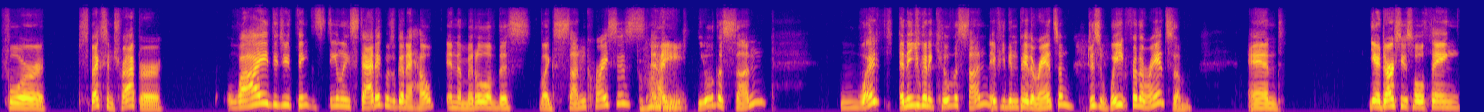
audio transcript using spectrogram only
for Specs and Trapper. Why did you think stealing static was going to help in the middle of this like sun crisis? And then you steal the sun? What? And then you're going to kill the sun if you didn't pay the ransom? Just wait for the ransom. And yeah, Darcy's whole thing.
